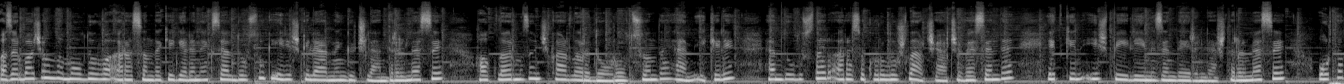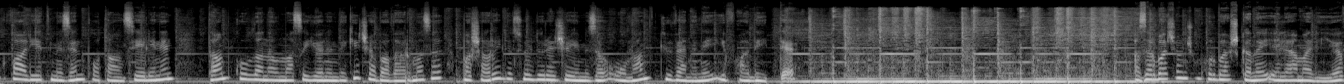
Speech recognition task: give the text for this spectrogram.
Azerbaycanla Moldova arasındaki geleneksel dostluk ilişkilerinin güçlendirilmesi, halklarımızın çıkarları doğrultusunda hem ikili hem de uluslararası kuruluşlar çerçevesinde etkin işbirliğimizin derinleştirilmesi, ortak faaliyetimizin potansiyelinin tam kullanılması yönündeki çabalarımızı başarıyla sürdüreceğimize olan güvenini ifade etti. Azerbaycan Cumhurbaşkanı İlham Aliyev,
